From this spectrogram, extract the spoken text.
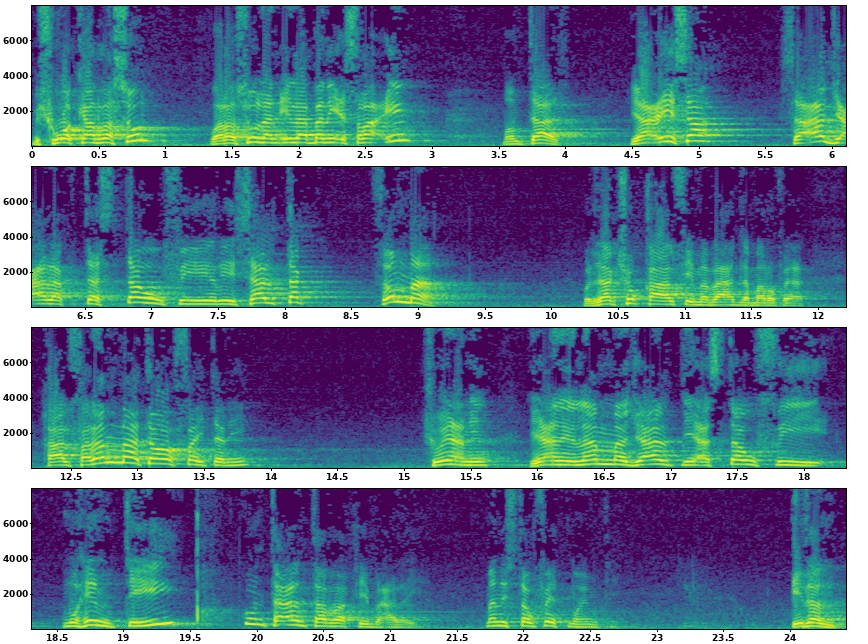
مش هو كان رسول؟ ورسولا إلى بني إسرائيل؟ ممتاز. يا عيسى سأجعلك تستوفي رسالتك ثم. ولذلك شو قال فيما بعد لما رفع؟ قال فلما توفيتني. شو يعني؟ يعني لما جعلتني أستوفي مهمتي كنت أنت الرقيب علي من استوفيت مهمتي. اذا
